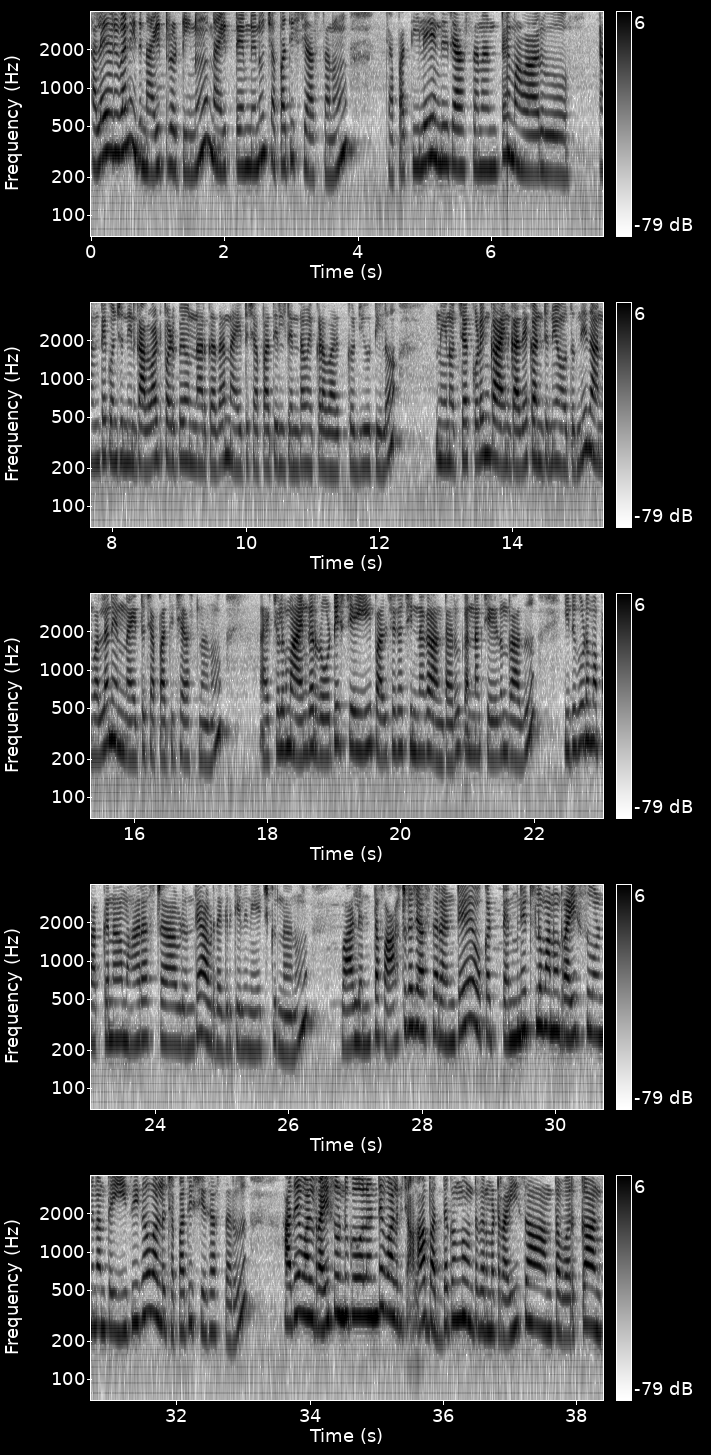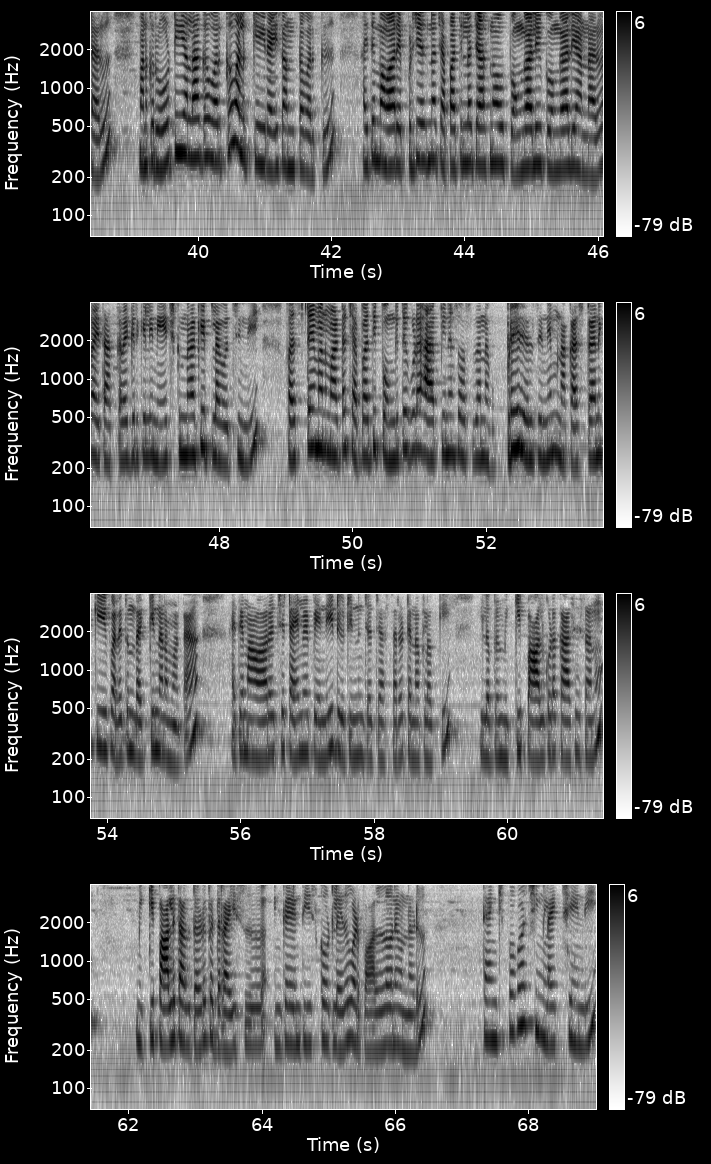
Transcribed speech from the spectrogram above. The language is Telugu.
హలో ఎవ్రీవన్ ఇది నైట్ రొటీన్. నైట్ టైం నేను చపాతీస్ చేస్తాను. చపాతీలే ఎందుకు చేస్తానంటే మా వారు అంటే కొంచెం దీనికి అలవాటు పడిపోయి ఉన్నారు కదా నైట్ చపాతీలు తినడం ఇక్కడ వర్క్ డ్యూటీలో. నేను వచ్చాక కూడా ఇంకా ఆయనకి అదే కంటిన్యూ అవుతుంది. దానివల్ల నేను నైట్ చపాతీ చేస్తున్నాను. యాక్చువల్గా మా ఆయన గారు రోటీస్ చేయి పల్చగా చిన్నగా అంటారు కానీ నాకు చేయడం రాదు. ఇది కూడా మా పక్కన మహారాష్ట్ర ఆవిడ ఉంటే ఆవిడ దగ్గరికి వెళ్ళి నేర్చుకున్నాను. వాళ్ళు ఎంత ఫాస్ట్గా చేస్తారంటే ఒక టెన్ మినిట్స్లో మనం రైస్ వండినంత ఈజీగా వాళ్ళు చపాతీస్ చేసేస్తారు. అదే వాళ్ళు రైస్ వండుకోవాలంటే వాళ్ళకి చాలా బద్ధకంగా ఉంటుంది అనమాట రైస్ అంత వర్క్ అంటారు. మనకు రోటీ ఎలాగ వర్క్ వాళ్ళకి రైస్ అంత వర్క్. అయితే మా వారు ఎప్పుడు చేసినా చపాతీల్లో చేస్తున్నావు పొంగాలి పొంగాలి అన్నారు. అయితే అక్క దగ్గరికి వెళ్ళి నేర్చుకున్నాక ఇట్లా వచ్చింది. ఫస్ట్ టైం అనమాట చపాతీ పొంగితే కూడా హ్యాపీనెస్ వస్తుందని నాకు ఇప్పుడే తెలిసింది. నా కష్టానికి ఫలితం దక్కిందనమాట అయితే మా వారు వచ్చే టైం అయిపోయింది. డ్యూటీ నుంచి వచ్చేస్తారు టెన్ ఓ క్లాక్కి. ఈ లోపల మిక్కీ పాలు కూడా కాసేసాను. మిక్కీ పాలు తాగుతాడు. పెద్ద రైస్ ఇంకా ఏం తీసుకోవట్లేదు. వాడు పాలలోనే ఉన్నాడు. Thank you for watching. Like చేయండి.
